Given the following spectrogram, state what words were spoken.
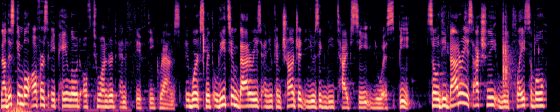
Now this gimbal offers a payload of 250 grams. It works with lithium batteries and you can charge it using the Type-C USB. So the battery is actually replaceable,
